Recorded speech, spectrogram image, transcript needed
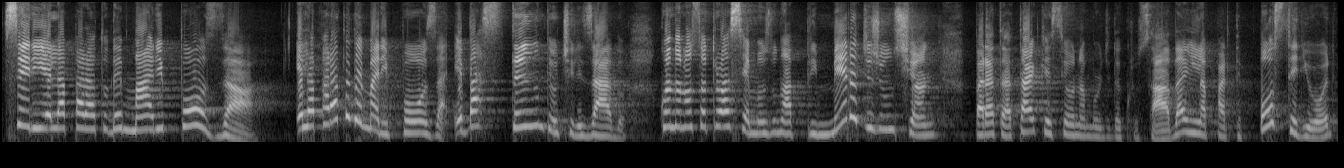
seria o aparato de mariposa. O aparato de mariposa é bastante utilizado quando nós hacemos uma primeira disjunção para tratar que seja uma mordida cruzada la parte posterior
